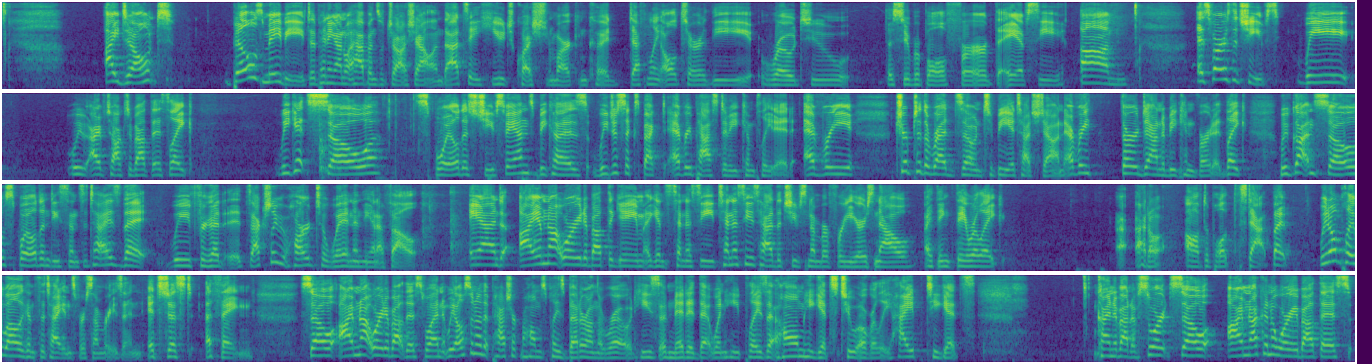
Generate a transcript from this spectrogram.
I don't. Bills, maybe, depending on what happens with Josh Allen. That's a huge question mark and could definitely alter the road to the Super Bowl for the AFC. Um, as far as the Chiefs, we, we I've talked about this. Like, we get so spoiled as Chiefs fans because we just expect every pass to be completed, every trip to the red zone to be a touchdown, every third down to be converted. Like we've gotten so spoiled and desensitized that we forget it's actually hard to win in the NFL. And I am not worried about the game against Tennessee. Tennessee's had the Chiefs number for years now. I think they were like I don't. I'll have to pull up the stat, but we don't play well against the Titans for some reason. It's just a thing. So I'm not worried about this one. We also know that Patrick Mahomes plays better on the road. He's admitted that when he plays at home, he gets too overly hyped. He gets kind of out of sorts. So I'm not going to worry about this.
